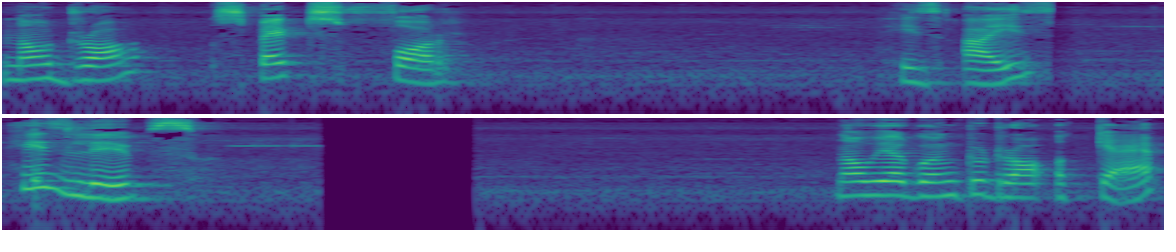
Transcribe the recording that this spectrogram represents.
Now draw specs for his eyes his lips. Now we are going to draw a cap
